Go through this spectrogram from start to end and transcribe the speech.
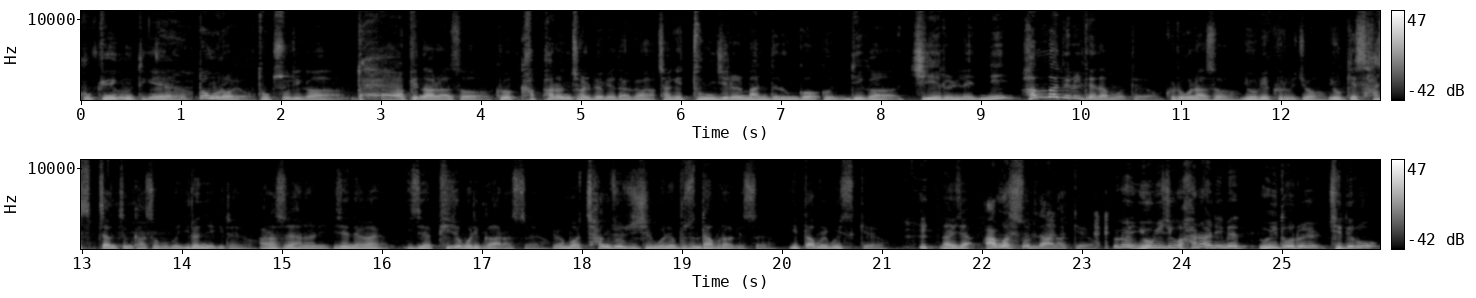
그 계획을 어떻게 해요? 또 물어요. 독수리가 높이 날아서 그 가파른 절벽에다가 자기 둥지를 만드는 거 그 네가 지혜를 냈니? 한마디를 대답 못 해요. 그러고 나서 욥이 그러죠. 욥기 40장쯤 가서 보면 이런 얘기를 해요. 알았어요, 하나님. 이제 내가 이제 피조물인 거 알았어요. 뭐 창조주 질문에 무슨 답을 하겠어요? 입 다물고 있을게요. 나 이제 아무 소리도 안 할게요. 그러니까 욥이 지금 하나님의 의도를 제대로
